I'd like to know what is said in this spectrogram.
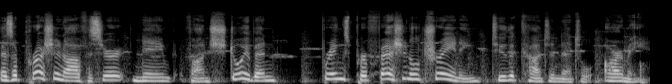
as a Prussian officer named von Steuben brings professional training to the Continental Army.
